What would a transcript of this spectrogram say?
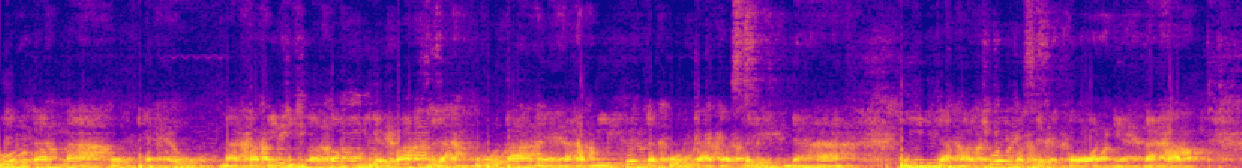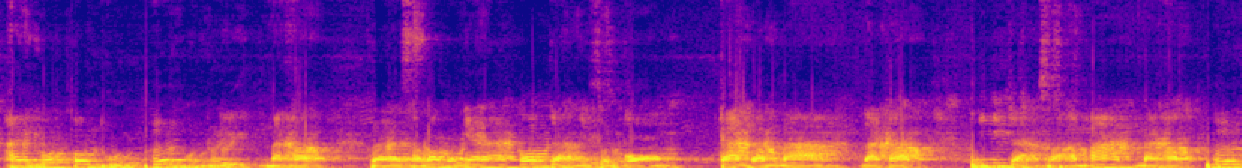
รถดำนาหกแถวนะครับจริงๆเราต้องเรียนว่าสยามคูโบต้าเนี่ยนะครับมีเครื่องจักรกลการเกษตรนะฮะที่จะมาช่วยเกษตรกรเนี่ยนะครับให้ลดต้นทุนเพิ่มผลผลิตนะครับแต่สำหรับตรงนี้นะก็จะในส่วนของการดำนานะครับ ที่จะสามารถนะครับเพิ่ม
